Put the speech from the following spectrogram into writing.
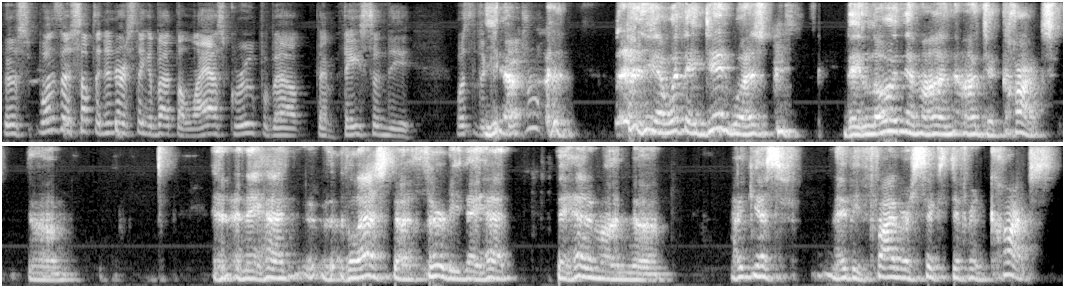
there's was there something interesting about the last group about them facing the was it the cathedral? yeah, what they did was they lowered them on onto carts. Um, and, and they had the last uh, 30 they had they had them on, uh, I guess, maybe five or six different carts.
